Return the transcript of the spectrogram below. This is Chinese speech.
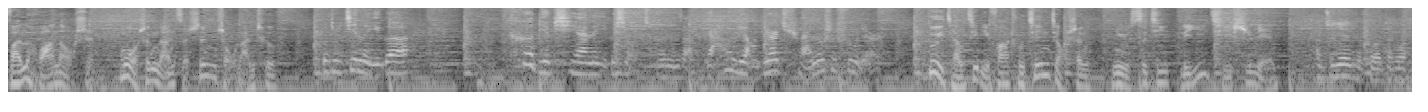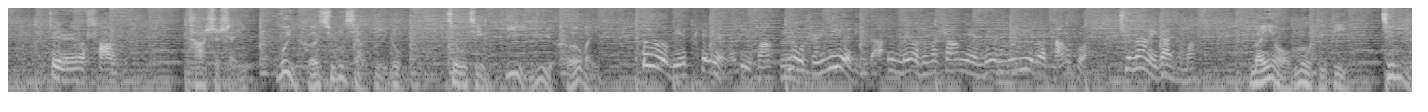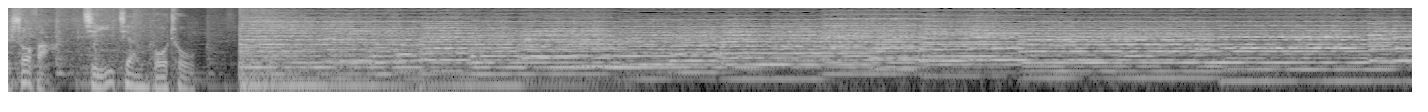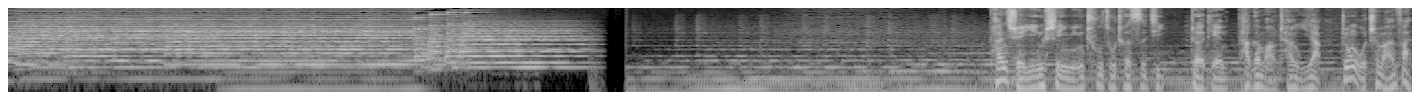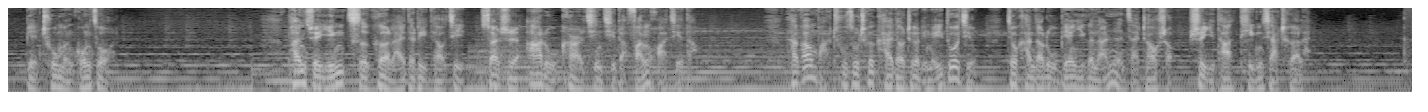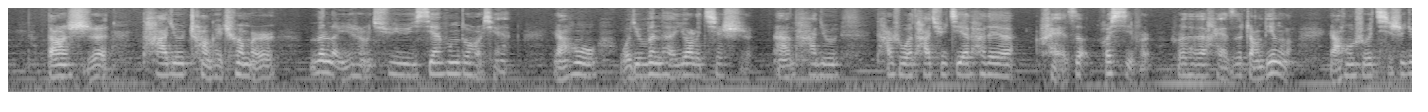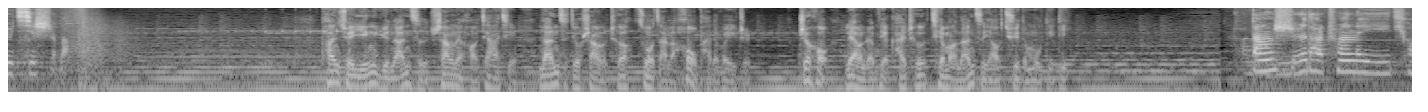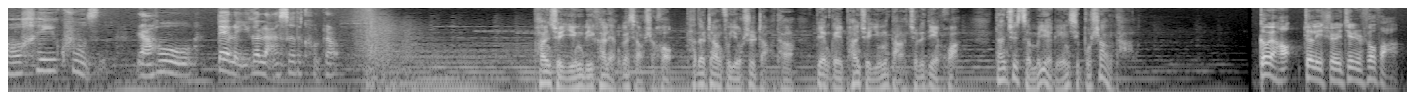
繁华闹市，陌生男子伸手拦车。我就进了一个特别偏的一个小村子，然后两边全都是树林。对讲机里发出尖叫声，女司机离奇失联。他直接就说：“他说这个人要杀我。”他是谁？为何凶相毕露？究竟意欲何为？特别偏远的地方，又是夜里的，又没有什么商店，没有什么娱乐场所，去那里干什么？没有目的地。今日说法即将播出。潘雪英是一名出租车司机。这天，他跟往常一样，中午吃完饭便出门工作了。潘雪莹此刻来的这条街，算是阿鲁科尔沁旗的繁华街道。他刚把出租车开到这里没多久，就看到路边一个男人在招手，示意他停下车来。当时他就敞开车门，问了一声：“去先锋多少钱？”然后我就问他要了七十，然后他就他说他去接他的孩子和媳妇儿。说他的孩子长病了，然后说七十就七十吧。潘雪莹与男子商量好价钱，男子就上了车，坐在了后排的位置。之后两人便开车前往男子要去的目的地。当时他穿了一条黑裤子，然后戴了一个蓝色的口罩。潘雪莹离开两个小时后，她的丈夫有事找她，便给潘雪莹打去了电话，但却怎么也联系不上她了。各位好，这里是今日说法。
